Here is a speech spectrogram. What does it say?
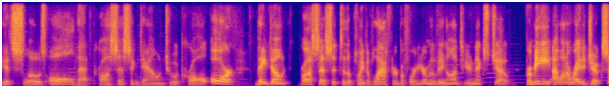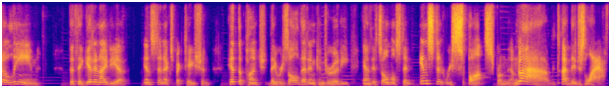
it slows all that processing down to a crawl, or they don't process it to the point of laughter before you're moving on to your next joke. For me, I want to write a joke so lean that they get an idea, instant expectation, hit the punch, they resolve that incongruity, and it's almost an instant response from them. Ah, they just laugh.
